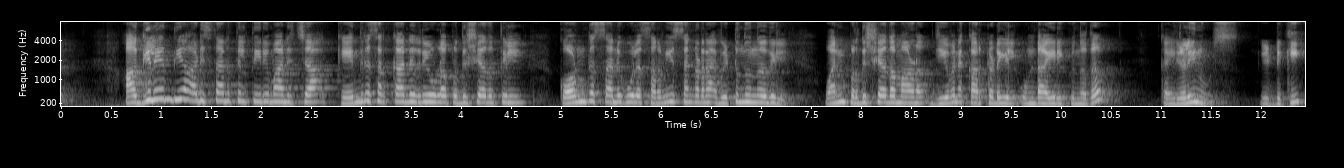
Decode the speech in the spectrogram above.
അഖിലേന്ത്യാ അടിസ്ഥാനത്തിൽ തീരുമാനിച്ച കേന്ദ്ര സർക്കാരിനെതിരെയുള്ള പ്രതിഷേധത്തിൽ കോൺഗ്രസ് അനുകൂല സർവീസ് സംഘടന വിട്ടുനിന്നതിൽ വൻ പ്രതിഷേധമാണ് ജീവനക്കാർക്കിടയിൽ ഉണ്ടായിരിക്കുന്നത്. കൈരളി ന്യൂസ് ഇടുക്കി.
